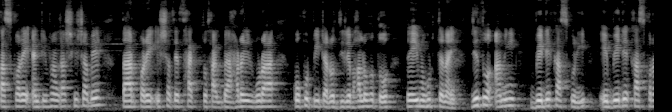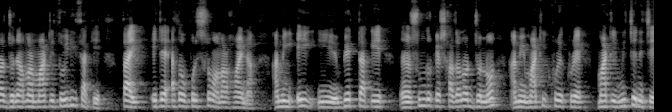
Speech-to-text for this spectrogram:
কাজ করে অ্যান্টিফাঙ্গাস হিসাবে। তারপরে এর সাথে থাকতো থাকবে হাড়ের গোড়া কোকোপিট আরও দিলে ভালো হতো। তো এই মুহূর্তে নাই। যেহেতু আমি বেডে কাজ করি, এই বেডে কাজ করার জন্য আমার মাটি তৈরি থাকে, তাই এটা এত পরিশ্রম আমার হয় না। আমি এই বেডটাকে সুন্দরকে সাজানোর জন্য আমি মাটি খুঁড়ে খুঁড়ে মাটির নিচে নিচে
